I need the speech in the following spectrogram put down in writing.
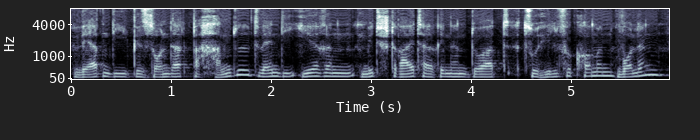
Werden die gesondert behandelt, wenn die ihren Mitstreiterinnen dort zu Hilfe kommen wollen?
